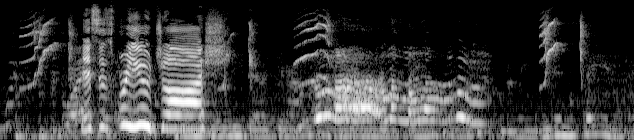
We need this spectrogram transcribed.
What? This is for you, Josh.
